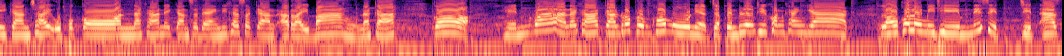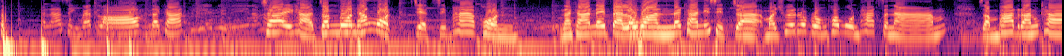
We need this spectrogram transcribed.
มีการใช้อุปกรณ์นะคะในการแสดงนิทรรศการอะไรบ้างนะคะ ก็เห็นว่านะคะการรวบรวมข้อมูลเนี่ยจะเป็นเรื่องที่ค่อนข้างยาก เราก็เลยมีทีมนิสิตจิตอาสา ณะสิ่งแวดล้อมนะคะใช่ค่ะจำนวนทั้งหมด 75 คนนะคะ ในแต่ละวันนะคะนิสิตจะมาช่วยรวบรวมข้อมูลภาคสนาม สัมภาษณ์ร้านค้า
